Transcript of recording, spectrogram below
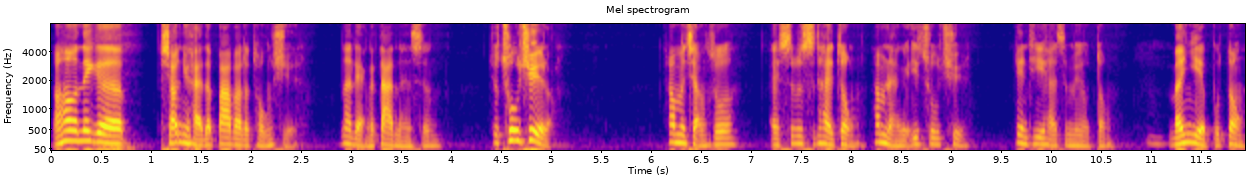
然后那个。小女孩的爸爸的同学，那两个大男生就出去了。他们讲说：“哎，是不是太重？”他们两个一出去，电梯还是没有动，门也不动。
